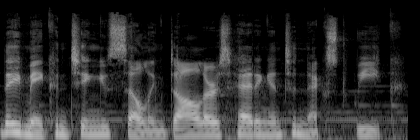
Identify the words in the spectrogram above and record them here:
they may continue selling dollars heading into next week.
